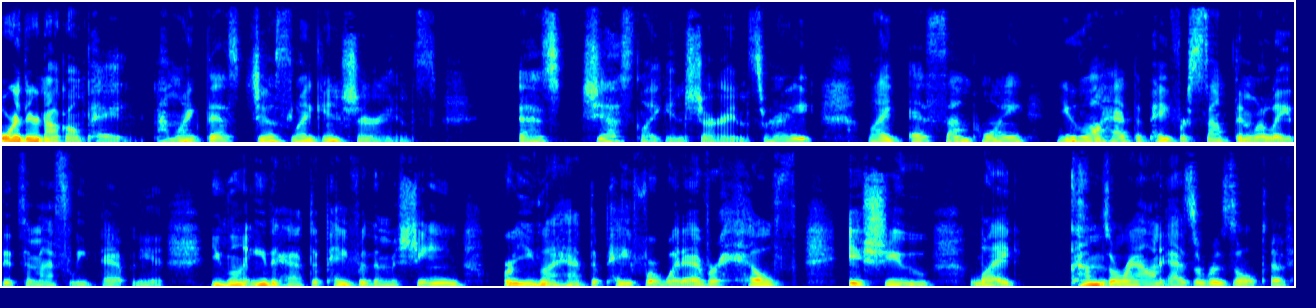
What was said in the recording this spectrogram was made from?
or they're not gonna pay. I'm like, that's just like insurance. That's just like insurance, right? Like at some point, you're gonna have to pay for something related to my sleep apnea. You're gonna either have to pay for the machine or you're gonna have to pay for whatever health issue like comes around as a result of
